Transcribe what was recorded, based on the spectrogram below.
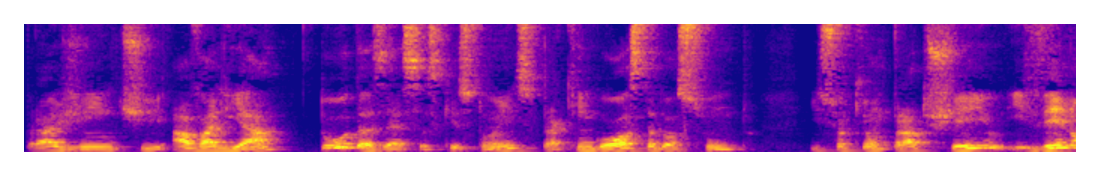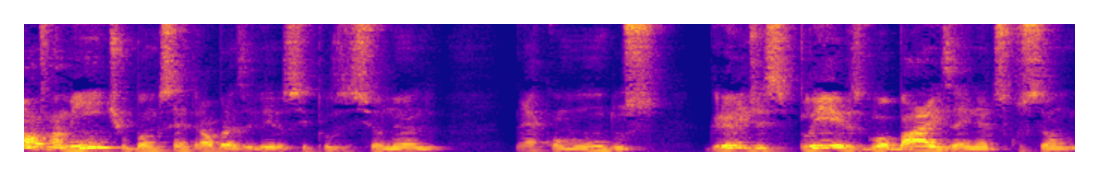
para a gente avaliar todas essas questões. Para quem gosta do assunto, isso aqui é um prato cheio e ver novamente o Banco Central Brasileiro se posicionando né, como um dos grandes players globais aí na discussão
